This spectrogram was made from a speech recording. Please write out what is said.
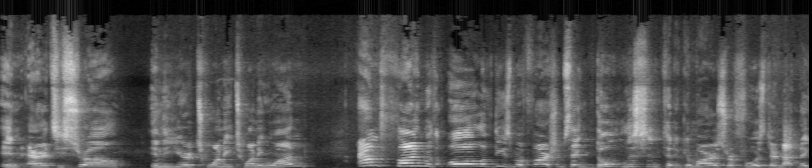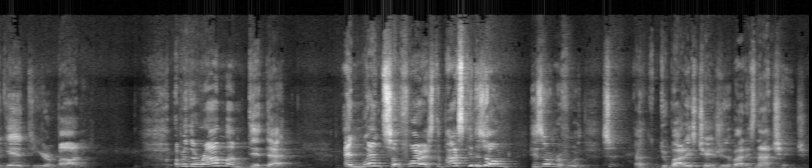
in Eretz Yisrael, in the year 2021? I'm fine with all of these mafarshim saying don't listen to the Gemara's refuahs, they're not negated to your body. But the Rambam did that and went so far as to paskin his own his own refuahs. So, uh, do bodies change or do bodies not change?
